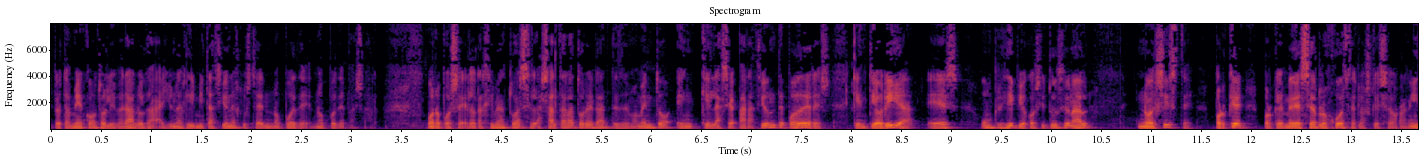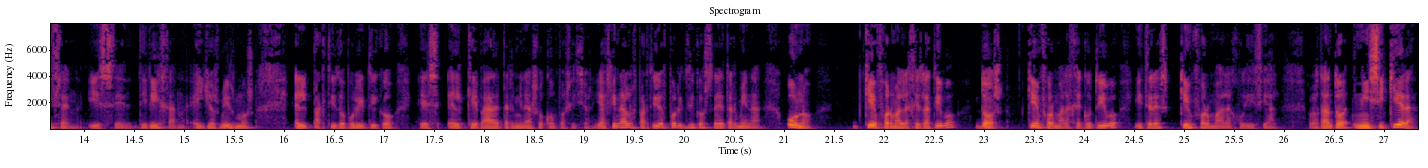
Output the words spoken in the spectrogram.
pero también con otro liberal. Oiga, hay unas limitaciones que usted no puede, no puede pasar. Bueno, pues el régimen actual se la salta a la torera desde el momento en que la separación de poderes, que en teoría es un principio constitucional, no existe. ¿Por qué? Porque en vez de ser los jueces los que se organicen y se dirijan ellos mismos, el partido político es el que va a determinar su composición. Y al final los partidos políticos se determinan, uno, quién forma el legislativo, dos, quién forma el ejecutivo y tres, quién forma el judicial. Por lo tanto, ni siquiera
